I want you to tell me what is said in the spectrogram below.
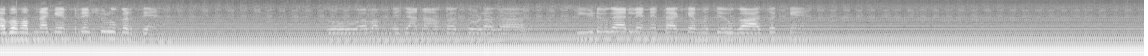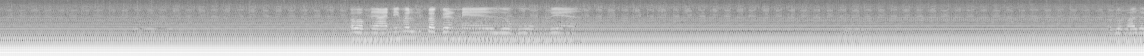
अब हम अपना गेम प्ले शुरू करते हैं। तो अब हमने जाना होगा थोड़ा सा सीड वगैरह लेने ताकि हम उसे उगा सकें। हमें एनिमल पकड़ने हैं, जो घूम रहे हैं। अब हमारे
